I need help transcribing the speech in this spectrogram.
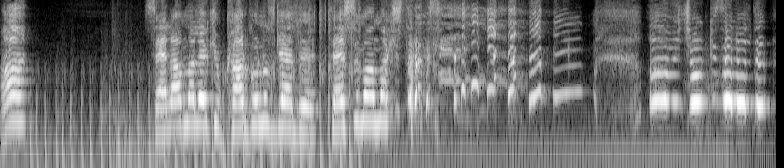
Ha? Selamünaleyküm. Kargonuz geldi. Teslim almak ister misin? Abi çok güzel öldü.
